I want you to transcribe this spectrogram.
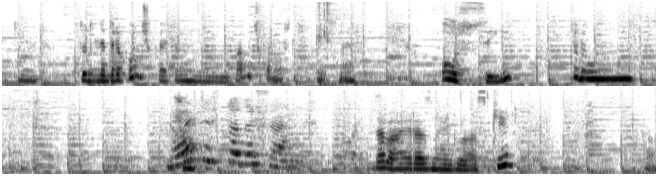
Такие вот. Тут для дракончика, это бабочка, может, не знаю. Усы. Тудум. Давайте что-то сами сделаем. Давай, разные глазки. Там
